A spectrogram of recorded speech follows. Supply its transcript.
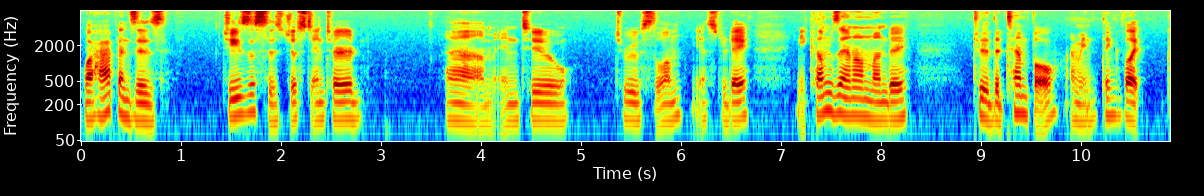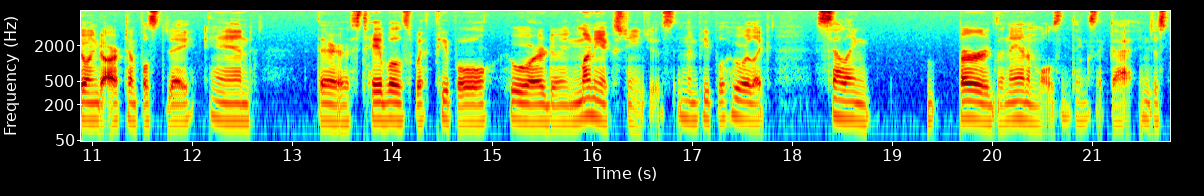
what happens is Jesus has just entered um, into Jerusalem yesterday, and he comes in on Monday to the temple. I mean, think of like going to our temples today, and there's tables with people who are doing money exchanges, and then people who are like selling birds and animals and things like that, and just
